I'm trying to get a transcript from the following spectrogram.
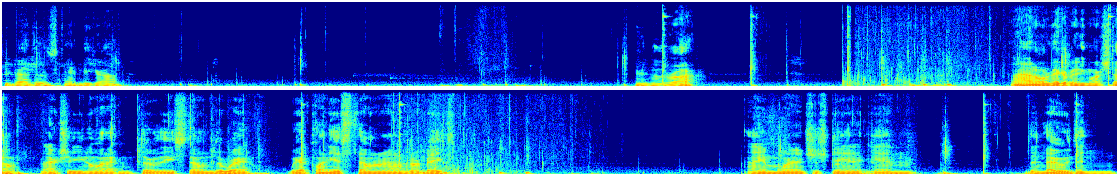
Too bad those can't be ground. Here's another rock. I don't want to pick up any more stone. Actually, you know what? I can throw these stones away. We have plenty of stone around our base. I am more interested in the nodes and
